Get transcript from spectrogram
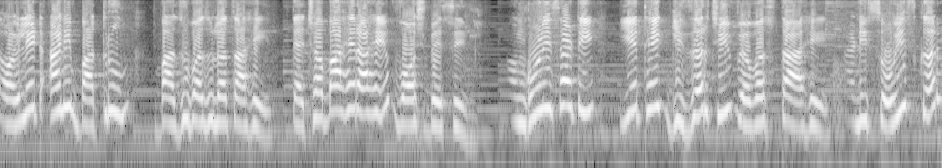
टॉयलेट आणि बाथरूम बाजूबाजूलाच आहे. त्याच्या बाहेर आहे वॉश बेसिन आंघोळीसाठी येथे गिझरची व्यवस्था आहे आणि सोयीस्कर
